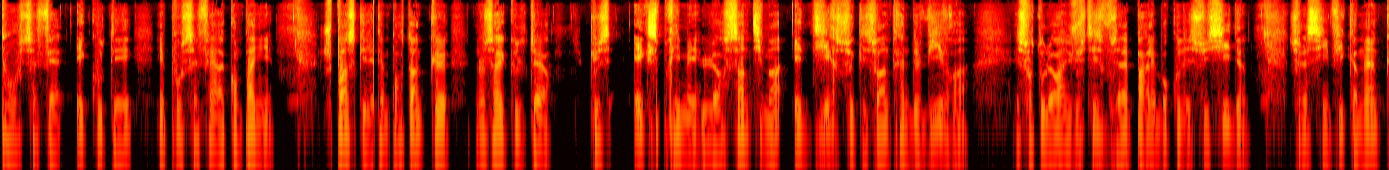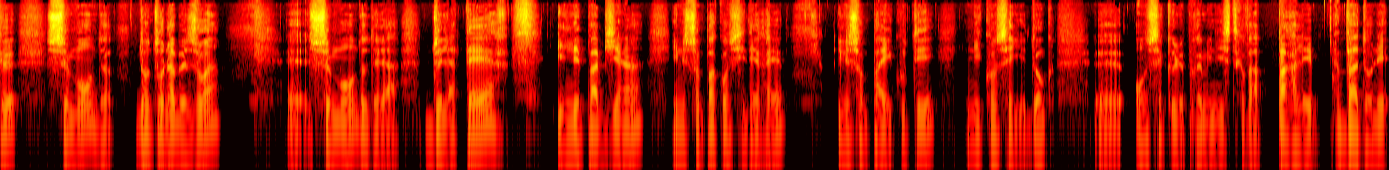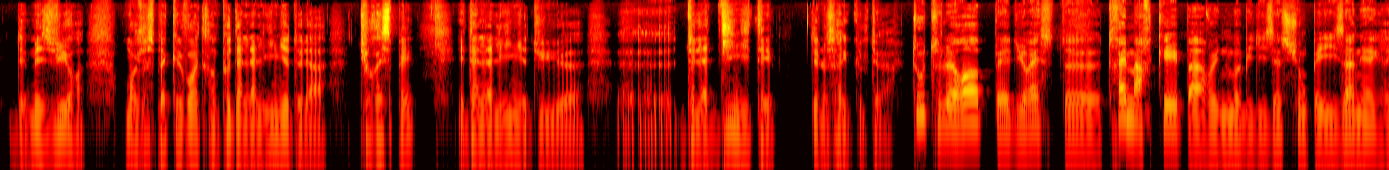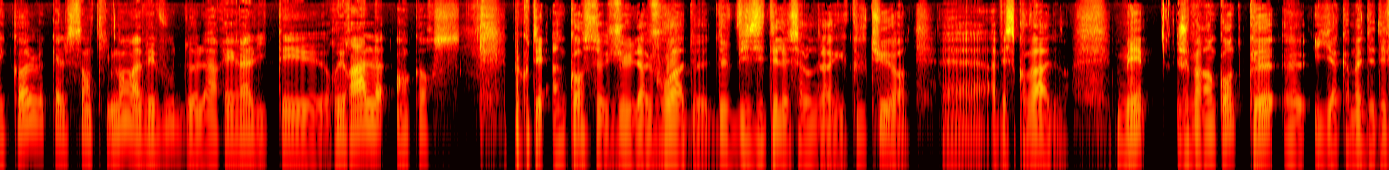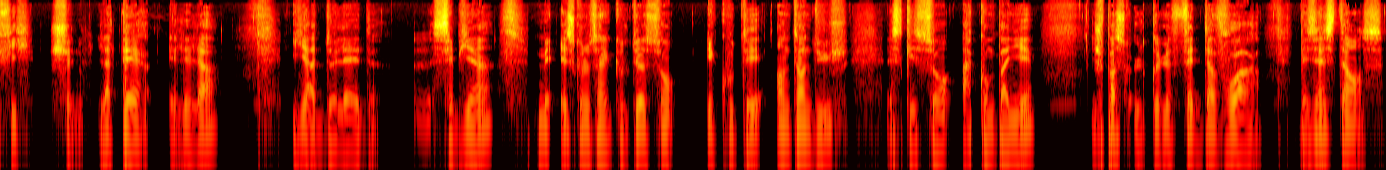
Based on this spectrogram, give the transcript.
pour se faire écouter et pour se faire accompagner? Je pense qu'il est important que nos agriculteurs puissent exprimer leurs sentiments et dire ce qu'ils sont en train de vivre et surtout leur injustice. Vous avez parlé beaucoup des suicides. Cela signifie quand même que ce monde dont on a besoin, euh, ce monde de la, de la terre, il n'est pas bien, ils ne sont pas considérés ils ne sont pas écoutés ni conseillés. Donc, euh, on sait que le Premier ministre va parler, va donner des mesures. Moi, j'espère qu'elles vont être un peu dans la ligne du respect et dans la ligne euh, euh, de la dignité de nos agriculteurs. Toute l'Europe est du reste très marquée par une mobilisation paysanne et agricole. Quel sentiment avez-vous de la réalité rurale en Corse? Écoutez, en Corse, j'ai eu la joie de, visiter le salon de l'agriculture euh, à Vescovado, mais je me rends compte qu'il euh, y a quand même des défis chez nous. La terre, elle est là, il y a de l'aide, c'est bien, mais est-ce que nos agriculteurs sont écoutés, entendus Est-ce qu'ils sont accompagnés? Je pense que le fait d'avoir des instances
